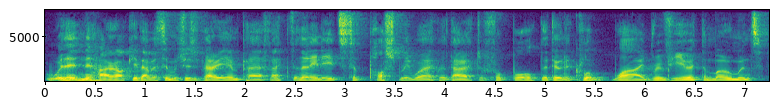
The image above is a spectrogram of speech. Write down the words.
within the hierarchy of Everton, which is very imperfect, and then he needs to possibly work with director of football. They're doing a club-wide review at the moment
